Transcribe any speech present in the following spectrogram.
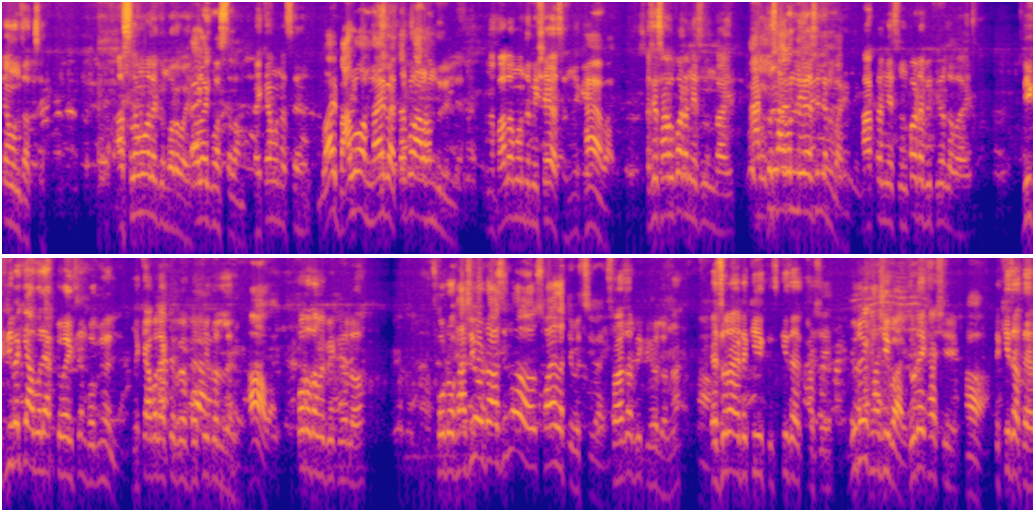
কেমন যাচ্ছে। আসসালামু আলাইকুম বড় ভাই। ওয়ালাইকুম আসসালাম। ভাই কেমন আছেন? ভাই ভালো আর নাই ভাই তারপর আলহামদুলিল্লাহ। মানে ভালো মন্দ মিশাই আছেন নাকি? হ্যাঁ ভাই। আজকে ছাগল কটা নিয়েছিলেন ভাই? আট তো ছাগল নিয়ে আসছিলাম ভাই। আটটা নিয়েছিলেন কটা বিক্রি হলো ভাই? বিক্রি ভাই কি আবার একটু হয়েছিলাম বগ্নি হল না কেবল একটা বকরি করলেন? হ্যাঁ ভাই। কত দামে বিক্রি হলো? ছোট খাসি ওটা আসছিল ছয় হাজার টাকা বেচছি ভাই। ছ হাজার বিক্রি হলো না? হ্যাঁ। এটা কি কি জাত খাসি? দুটোই খাসি ভাই। দুটাই খাসি? হ্যাঁ। কি জাতের?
